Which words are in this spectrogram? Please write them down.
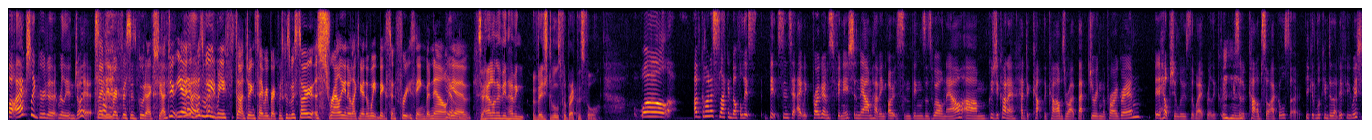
but I actually grew to really enjoy it. Savory breakfast is good, actually. I do, yeah, Yeah. It was weird when you start doing savory breakfast because we're so Australian and like, you know, the Weet-Bix and fruit thing. But now, yeah. Yeah. So how long have you been having vegetables for breakfast for? Well, I've kind of slackened off a lit- bit since our eight week program's finished, and now I'm having oats and things as well now because you kind of had to cut the carbs right back during the program. It helps you lose the weight really quick. You sort of carb cycle, so you can look into that if you wish.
